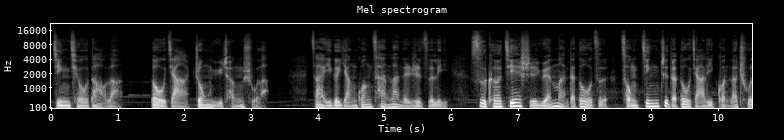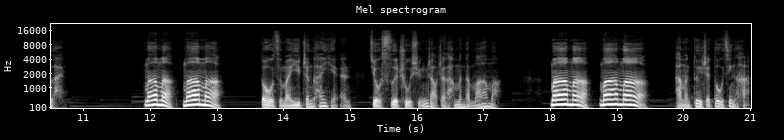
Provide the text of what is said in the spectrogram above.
金秋到了，豆荚终于成熟了。在一个阳光灿烂的日子里，四颗结实圆满的豆子从精致的豆荚里滚了出来。妈妈，妈妈！豆子们一睁开眼，就四处寻找着他们的妈妈。妈妈，妈妈！他们对着豆茎喊。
